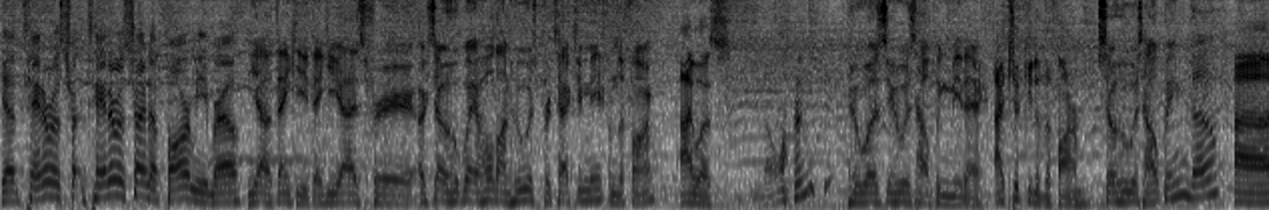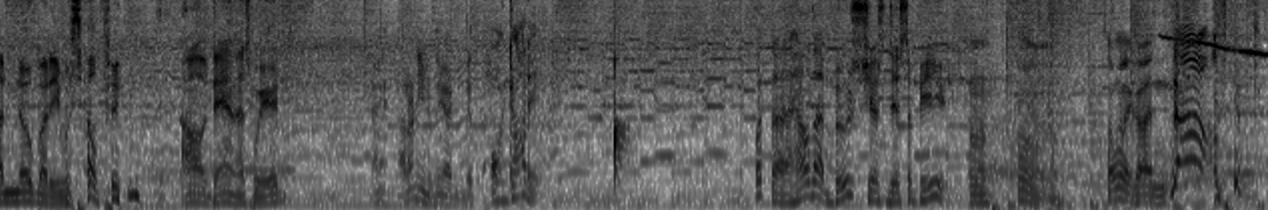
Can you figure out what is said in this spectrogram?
Yeah, Tanner was Tanner was trying to farm you, bro. Yo, thank you, thank you guys for. oh, So wait, hold on. Who was protecting me from the farm? I was. No one. Who was who was helping me there? I took you to the farm. So who was helping though? Uh, nobody was helping. Oh, damn, that's weird. I, I don't even think I can get that. Oh, I got it. What the hell? That boost just disappeared. So I'm gonna go ahead and no.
